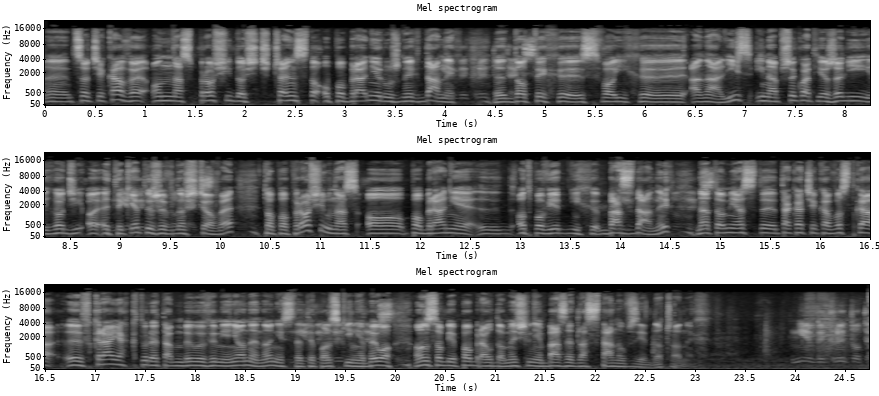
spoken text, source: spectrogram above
e, co ciekawe, on nas prosi dość często o pobranie różnych danych e, do tych e, swoich analiz. I na przykład jeżeli chodzi o etykiety żywnościowe, to poprosił nas o pobranie odpowiednich baz danych, natomiast taka ciekawostka, w krajach, które tam były wymienione, no niestety Polski nie było, on sobie pobrał domyślnie bazę dla Stanów Zjednoczonych. Nie wykryto tekstu.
